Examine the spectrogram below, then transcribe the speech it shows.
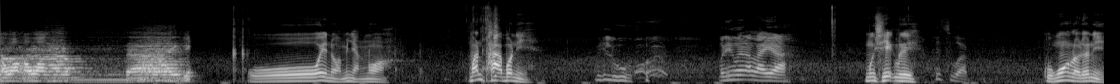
เอาวะเอาวะครับได้โอ้ยหนอนเป็นหยังหนอมันพระบ่นี่ ไม่รู้ วันนี้มันอะไรอะ มึงเช็คเลยคือสวด กูง่วงแล้วเดี๋ยวนี่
